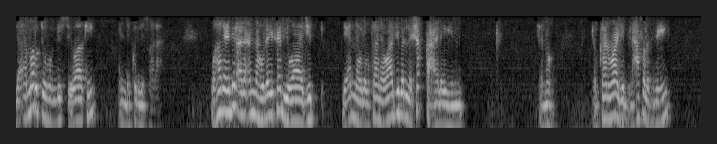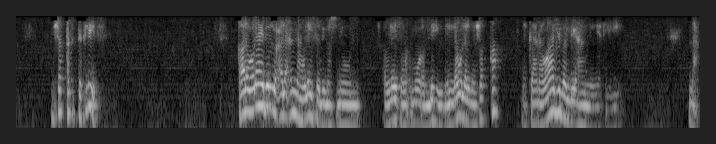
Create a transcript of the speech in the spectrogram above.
لأمرتهم بالسواك عند كل صلاة. وهذا يدل على أنه ليس بواجب. لأنه لو كان واجبا لشق عليهم. لأنه لو كان واجب لحصلت به مشقة التكليف. قال ولا يدل على أنه ليس بمسنون أو ليس مأمورا به بل لولا المشقة لكان واجبا لأهميته. نعم.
